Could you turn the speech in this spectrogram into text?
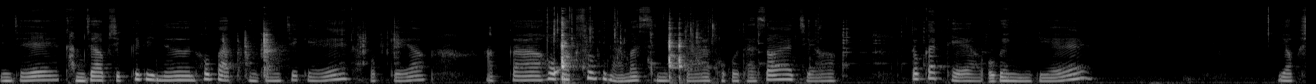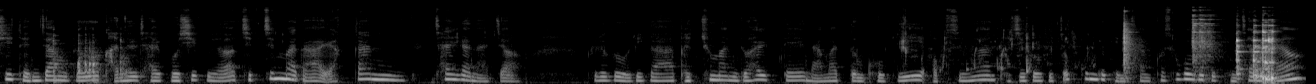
이제 감자 없이 끓이는 호박 된장찌개 가볼게요. 아까 호박 속이 남았으니까 그거 다 써야죠. 똑같아요. 500ml에. 역시 된장도 간을 잘 보시고요. 집집마다 약간 차이가 나죠. 그리고 우리가 배추만두 할 때 남았던 고기 없으면 돼지고기 조금도 괜찮고 소고기도 괜찮아요.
